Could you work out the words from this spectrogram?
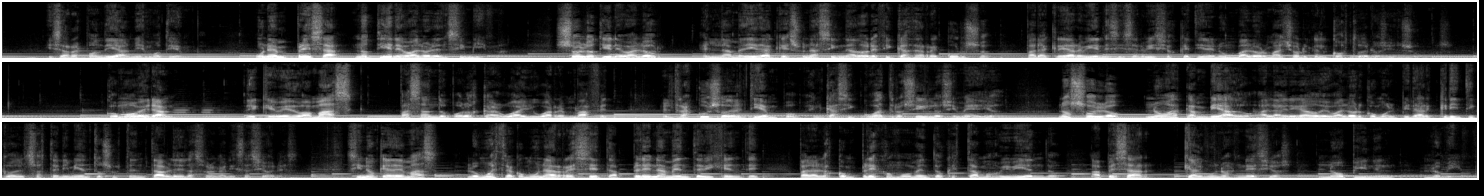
y se respondía al mismo tiempo. Una empresa no tiene valor en sí misma, solo tiene valor en la medida que es un asignador eficaz de recursos para crear bienes y servicios que tienen un valor mayor que el costo de los insumos. Como verán, de Quevedo a Musk, pasando por Oscar Wilde y Warren Buffett, el transcurso del tiempo, en casi cuatro siglos y medio, no solo no ha cambiado al agregado de valor como el pilar crítico del sostenimiento sustentable de las organizaciones, sino que además lo muestra como una receta plenamente vigente para los complejos momentos que estamos viviendo, a pesar que algunos necios no opinen lo mismo.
